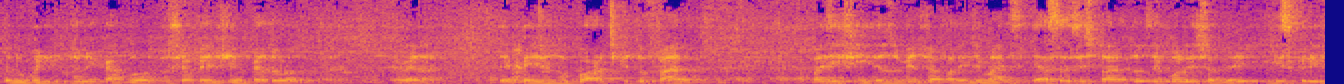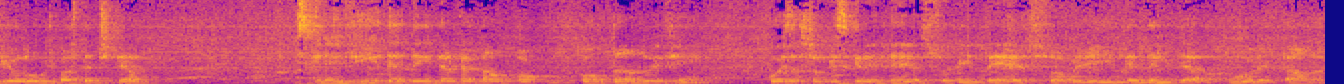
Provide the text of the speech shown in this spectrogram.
pelo grito do Nicanor do seu beijinho pedroso. Né? É verdade. Depende do corte que tu faz. Mas enfim, resumindo, já falei demais. Essas histórias todas eu colecionei e escrevi ao longo de bastante tempo. Escrevi e tentei interpretar um pouco, contando, enfim, coisas sobre escrever, sobre ler, sobre entender literatura e tal, né?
